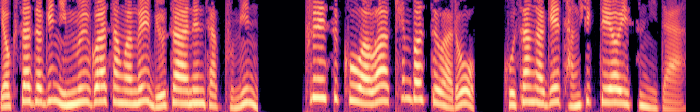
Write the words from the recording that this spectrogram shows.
역사적인 인물과 상황을 묘사하는 작품인 프레스코화와 캔버스화로 고상하게 장식되어 있습니다.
